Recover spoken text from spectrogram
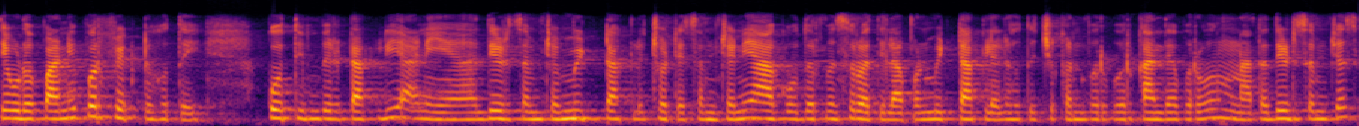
तेवढं पाणी परफेक्ट होतं आहे कोथिंबीर टाकली आणि दीड चमचा मीठ टाकलं छोट्या चमच्याने. अगोदर पण सुरुवातीला आपण मीठ टाकलेलं होतं चिकनबरोबर कांद्याबरोबर म्हणून आता दीड चमचेच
